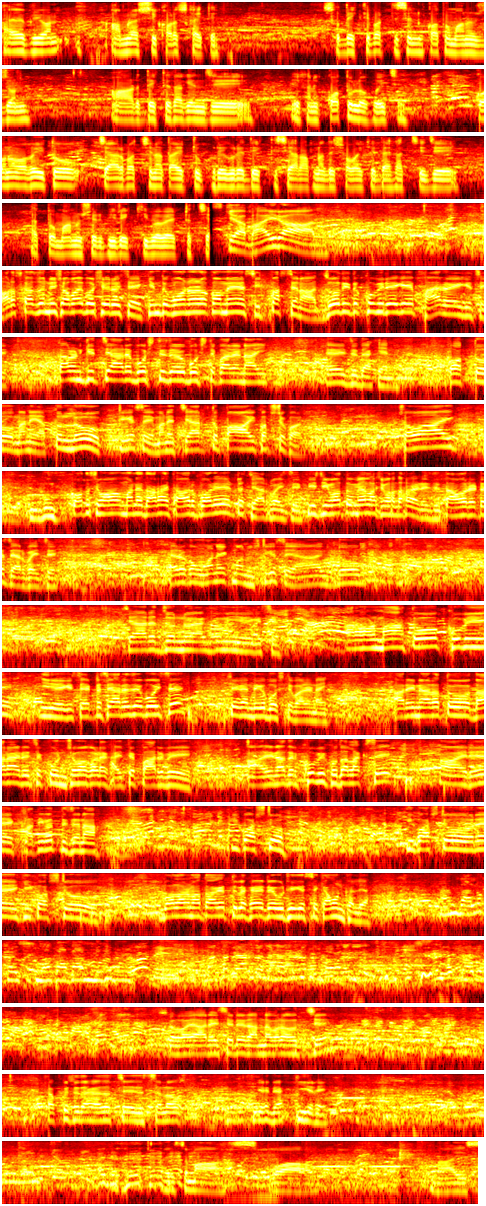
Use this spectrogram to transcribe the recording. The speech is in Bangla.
হাই এভরিওয়ান আমরা আসছি খরচ খাইতে। সো দেখতে পারতেছেন কত মানুষজন, আর দেখতে থাকেন যে এখানে কত লোক হয়েছে। কোনোভাবেই তো চেয়ার পাচ্ছি না, তাই একটু ঘুরে ঘুরে দেখতেছি, আর আপনাদের সবাইকে দেখাচ্ছি যে এত মানুষের ভিড়ে কীভাবে একটা চেয়ার ভাইরাল। খরচ কাজ সবাই বসে রয়েছে, কিন্তু কোনো রকমে সিট পাচ্ছে না। যদি তো খুবই রেগে ফায়ার হয়ে গেছে। কারণ কি চেয়ারে বসতে যাবে বসতে পারে নাই। এই যে দেখেন, কত মানে এত লোক, ঠিক আছে? মানে চেয়ার তো পাওয়াই কষ্টকর। সবাই কত সময় মানে দাঁড়ায়, তার পরে একটা চেয়ার পাইছে। পিছিমা তো মেলা সময় দাঁড়ায় রয়েছে তারপরে একটা চেয়ার পাইছে। এরকম অনেক মানুষ, ঠিক আছে? একদম চেয়ারের জন্য একদম ইয়ে হয়ে গেছে। আর আমার মা তো খুবই ইয়ে হয়ে গেছে একটা চেয়ারে যে বইছে সেখান থেকে বসতে পারে নাই। আর এনারা তো দাঁড়ায় রয়েছে কোন সময় করে খাইতে পারবে। আর এনাদের খুবই ক্ষুধা লাগছে। আয় রে খাতি পারতেছে না। কি কষ্ট কি কষ্ট রে কি কষ্ট। বলার মতো আগের তুলে খাই এটা উঠে গেছে কেমন খালিয়া? আমি ভালো খাইছি তোমার দাদা আমি নাকি সবাই আর এই সাইডে রান্না করা হচ্ছে। সব কিছু দেখা যাচ্ছে চলো দেখ কি রে এই যে মাছ, ওয়াও নাইস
